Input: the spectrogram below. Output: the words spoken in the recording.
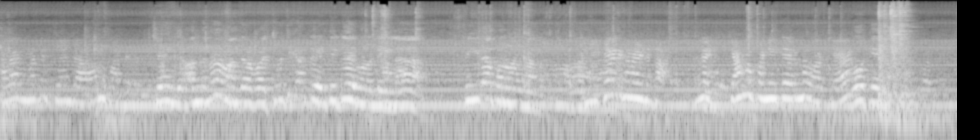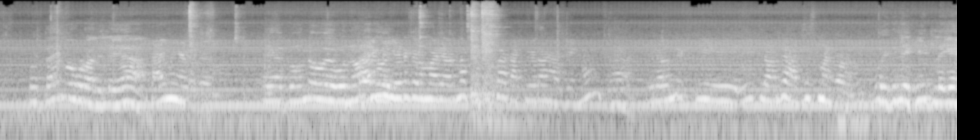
கலர் மட்டும் சேஞ்ச் ஆகாமல் பார்த்துருது சேஞ்ச் வந்துன்னா அந்த வச்சு வச்சு காட்டு எடுத்துக்கிட்டே இருக்கணும் இல்லைங்களா? ஸ்பீடாக பண்ணுவாங்க பண்ணிட்டே இருக்க வேண்டியதான் இல்லை கேம பண்ணிட்டே இருந்தா ஓகே ஓகே டைம் போகக்கூடாது இல்லையா? டைமிங் எடுக்குது இப்போ வந்து ஒரு நாளைக்கு எடுக்கிற மாதிரி இருந்தால் புதுசாக கற்றுக்கிறாங்க அப்படின்னா. இதில் வந்து வீட்டில் வந்து அட்ஜஸ்ட்மெண்ட் வரும். இதுலேயே ஹீட்லேயே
